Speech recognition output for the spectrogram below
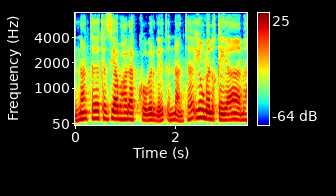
إن أنت كزيا بهالاك كوبرقت إن أنت يوم القيامة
